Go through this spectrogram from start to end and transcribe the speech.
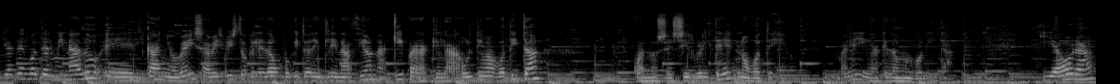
Ya tengo terminado el caño, ¿veis? Habéis visto que le da un poquito de inclinación aquí para que la última gotita, cuando se sirve el té, no gotee, ¿vale? Y ha quedado muy bonita. Y ahora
